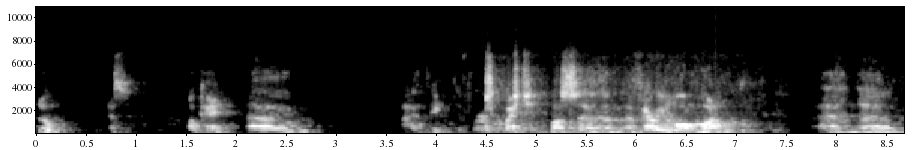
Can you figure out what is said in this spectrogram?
Hello? Yes. Okay. Um, I think the first question was um, a very long one. And um,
